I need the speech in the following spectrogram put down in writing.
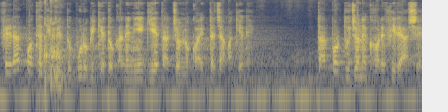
ফেরার পথে দিব্যেন্দু পুরবীকে দোকানে নিয়ে গিয়ে তার জন্য কয়েকটা জামা কেনে। তারপর দুজনে ঘরে ফিরে আসে।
